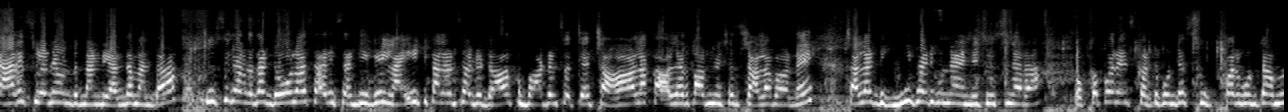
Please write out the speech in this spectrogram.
శారీస్లోనే ఉంటుందండి అందం అంతా. చూస్తున్నారు కదా డోలా శారీస్ అంటే ఇవి. Light colours and dark borders వచ్చాయి. చాలా కలర్ కాంబినేషన్స్ చాలా బాగున్నాయి. చాలా డిగ్నిఫైడ్గా ఉన్నాయండి. చూస్తున్నారా? ఒక్క పొర వేసి కట్టుకుంటే సూపర్గా ఉంటాము.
